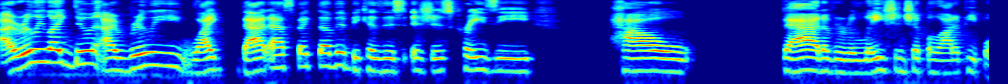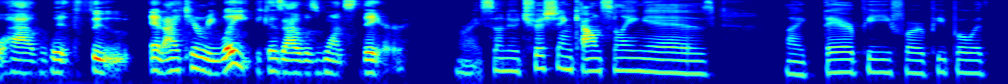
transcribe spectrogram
I really like doing. I really like that aspect of it because it's it's just crazy how bad of a relationship a lot of people have with food. And I can relate because I was once there. Right. So, nutrition counseling is like therapy for people with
